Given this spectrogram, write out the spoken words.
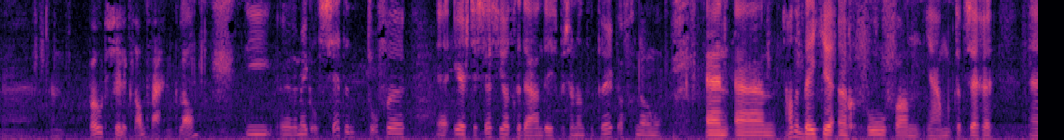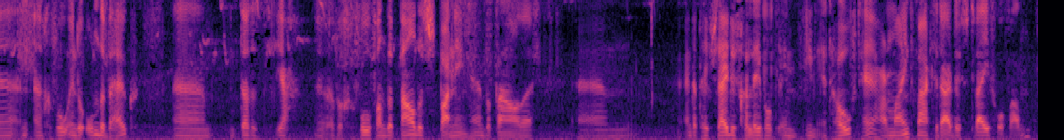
potentiële klant, of eigenlijk een klant, die, uh, waarmee ik ontzettend toffe uh, eerste sessie had gedaan. Deze persoon had het traject afgenomen. En um, had een beetje een gevoel van, ja, hoe moet ik dat zeggen? Uh, een, een, gevoel in de onderbuik. dat het, ja, een gevoel van bepaalde spanning, hè, bepaalde. Um, en dat heeft zij dus gelabeld in, in het hoofd. Hè. Haar mind maakte daar dus twijfel van.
